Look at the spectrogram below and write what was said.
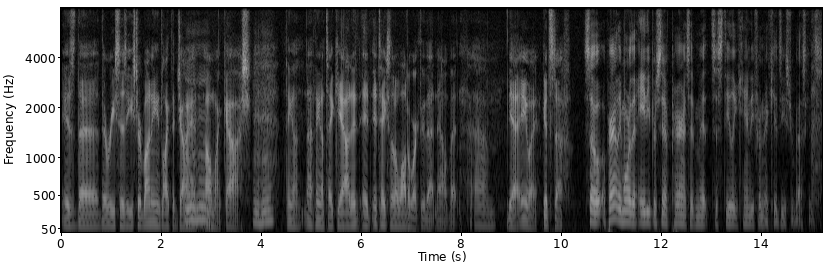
is the the Reese's Easter Bunny, like the giant. Mhm. Oh my gosh, hmm thing on that thing will take you out. It, it it takes a little while to work through that now, but um, yeah. Anyway, good stuff. So apparently, more than 80% of parents admit to stealing candy from their kids' Easter baskets.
